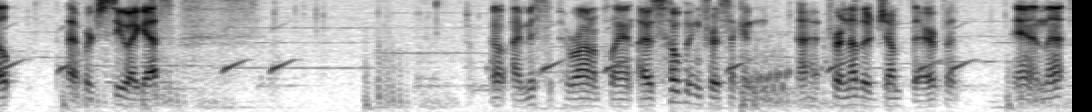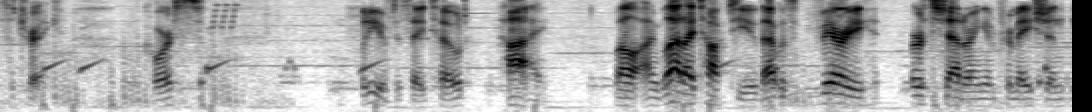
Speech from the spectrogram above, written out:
Oh, that works too, I guess. Oh, I missed the piranha plant. I was hoping for a second, uh, for another jump there, but... And that's the trick, of course. What do you have to say, Toad? Hi. Well, I'm glad I talked to you. That was very earth-shattering information.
